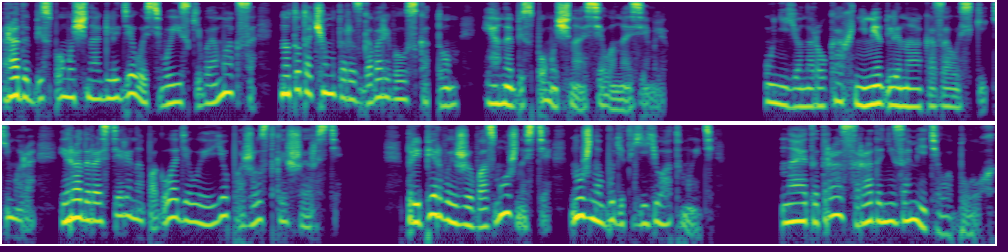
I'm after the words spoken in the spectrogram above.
Рада беспомощно огляделась, выискивая Макса, но тот о чем то разговаривал с котом, и она беспомощно осела на землю. У нее на руках немедленно оказалась Кикимора, и Рада растерянно погладила ее по жесткой шерсти. При первой же возможности нужно будет ее отмыть. На этот раз Рада не заметила блох,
